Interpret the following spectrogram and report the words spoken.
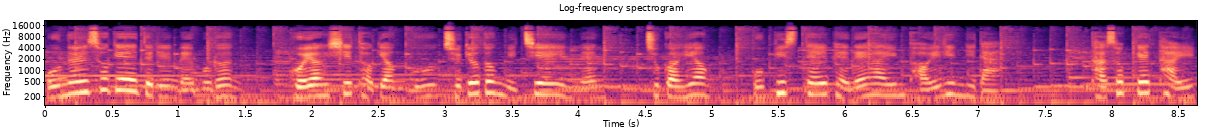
오늘 소개해드릴 매물은 고양시 덕영구 주교동 위치에 있는 주거형 오피스텔 베네하임 더일입니다. 5개 타입,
